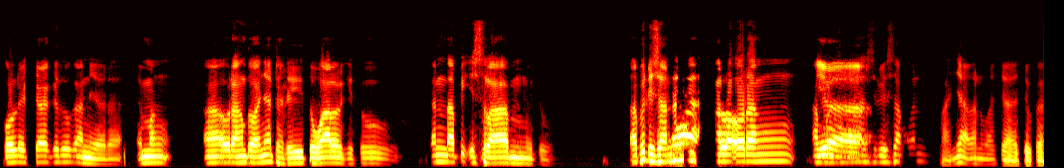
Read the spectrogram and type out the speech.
kolega gitu kan ya. Emang eh, orang tuanya dari Tual gitu. Kan tapi Islam gitu. Tapi di sana kalau orang Iya. sana asli Islam kan banyak kan Mas ya juga.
